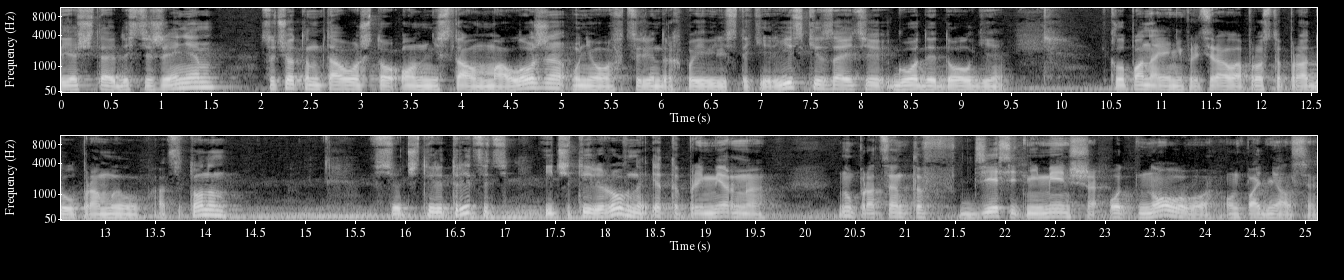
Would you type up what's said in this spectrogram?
я считаю достижением. С учетом того, что он не стал моложе, у него в цилиндрах появились такие риски за эти годы долгие. Клапана я не притирал, а просто продул, промыл ацетоном. Все, 4,30 и 4 ровно. Это примерно ну, процентов 10, не меньше от нового он поднялся.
